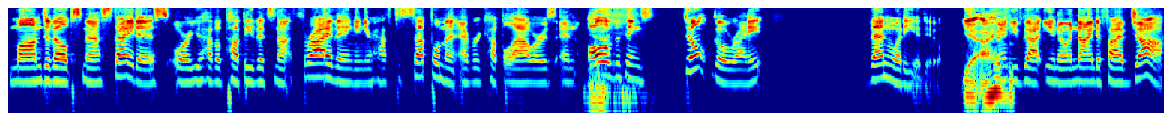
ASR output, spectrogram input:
mom develops mastitis or you have a puppy that's not thriving and you have to supplement every couple hours and all of the things don't go right, then what do you do? Yeah, I have. and you've got, you know, a nine to five job.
